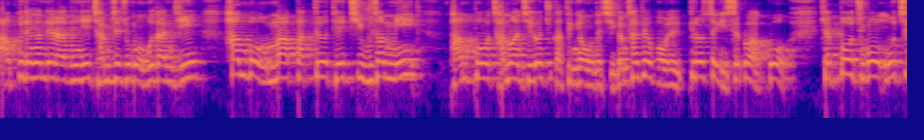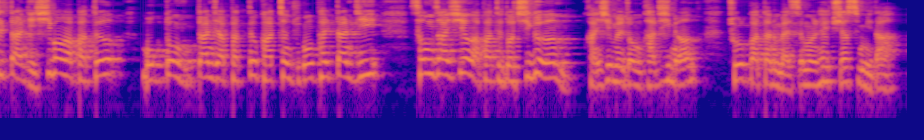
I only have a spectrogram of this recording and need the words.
압구정 현대라든지 잠실 조금 5단지, 한보 음마 아파트, 대치 우선미, 반포 잠원 재건축 같은 경우도 지금 살펴볼 필요성이 있을 것 같고 개포 주공 5, 7단지, 시범 아파트, 목동 6단지 아파트, 과천 주공 8단지, 성산 시형 아파트도 지금 관심을 좀 가지시면 좋을 것 같다는 말씀을 해주셨습니다.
